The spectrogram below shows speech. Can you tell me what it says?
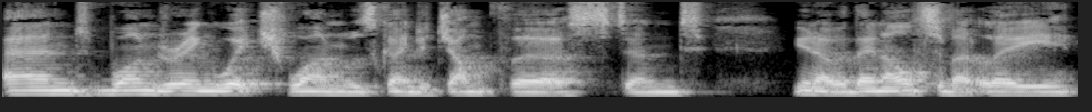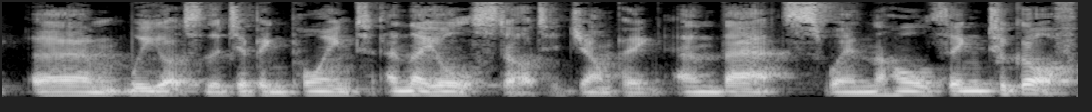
and wondering which one was going to jump first. And, you know, then ultimately um, we got to the tipping point and they all started jumping. And that's when the whole thing took off.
